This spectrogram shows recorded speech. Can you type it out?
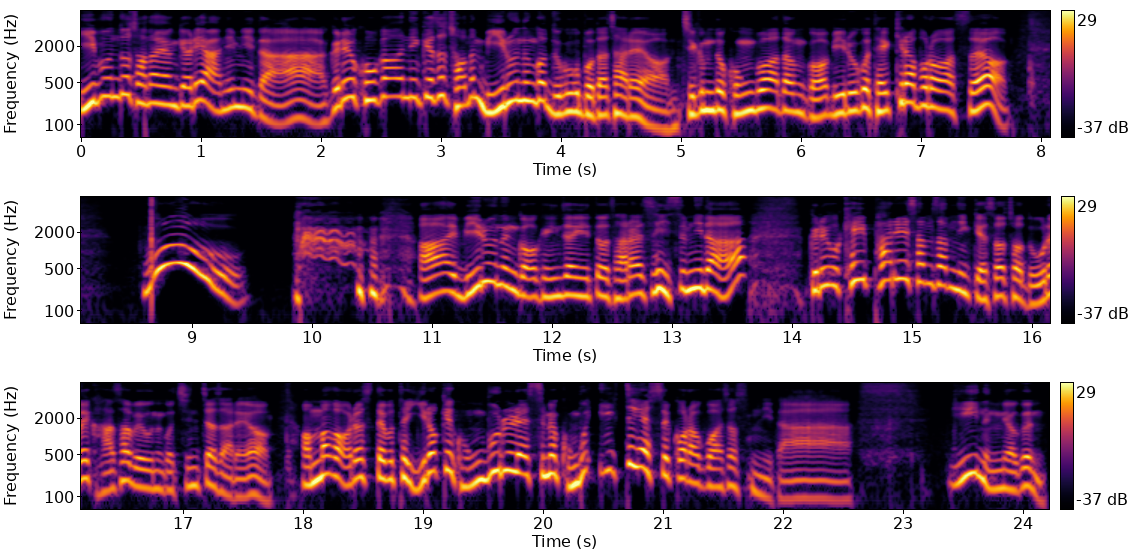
이분도 전화 연결이 아닙니다. 그리고 고가은님께서 저는 미루는 거 누구보다 잘해요. 지금도 공부하던 거 미루고 데키라 보러 왔어요. 우! 아, 미루는 거 굉장히 또 잘할 수 있습니다. 그리고 K8133님께서 저 노래 가사 외우는 거 진짜 잘해요. 엄마가 어렸을 때부터 이렇게 공부를 했으면 공부 1등 했을 거라고 하셨습니다. 이 능력은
